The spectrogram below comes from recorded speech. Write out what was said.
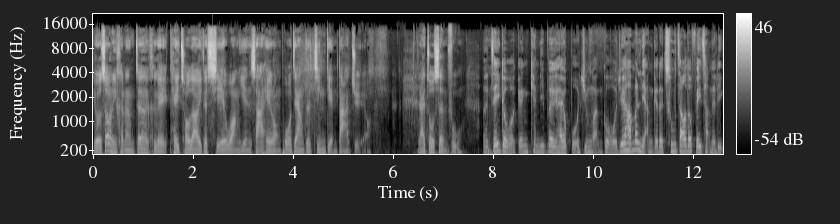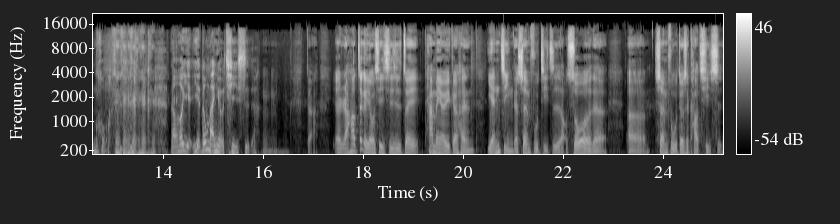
有的时候你可能真的可以可以抽到一个邪王岩杀黑龙坡这样的经典大绝哦，来做胜负。呃，这个我跟 Candy Bird 还有博君玩过，我觉得他们两个的出招都非常的灵活，然后也也都蛮有气势的。嗯，对啊，呃，然后这个游戏其实最它没有一个很严谨的胜负机制哦，所有的呃胜负都是靠气势。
